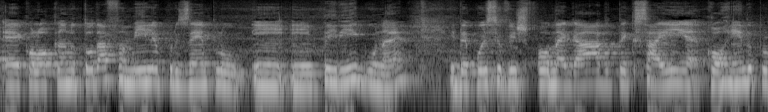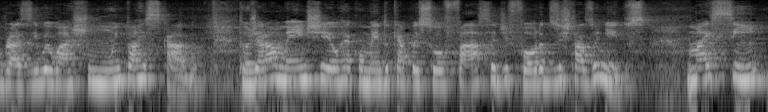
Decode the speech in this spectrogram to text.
é, colocando toda a família, por exemplo, em, em perigo, né? E depois, se o visto for negado, ter que sair correndo para o Brasil, eu acho muito arriscado. Então, geralmente, eu recomendo que a pessoa faça de fora dos Estados Unidos, mas sim,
